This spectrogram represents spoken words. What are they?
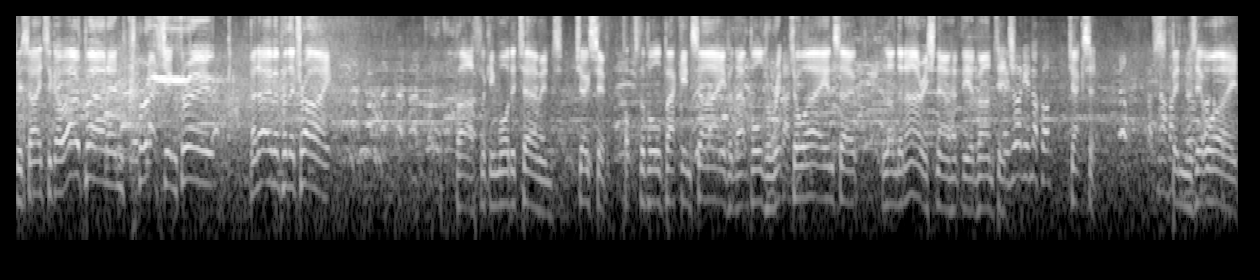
decides to go open and crashing through and over for the try. Bath looking more determined. Joseph pops the ball back inside, but that ball's ripped away, and so London Irish now have the advantage. There's already a knock on. Jackson That's now back to spins it wide.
